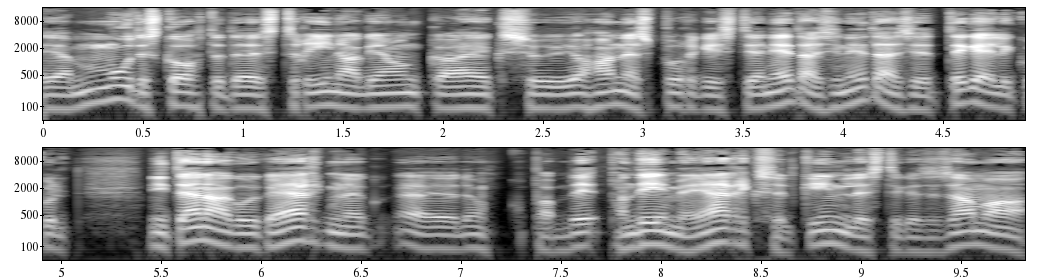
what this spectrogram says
ja muudest kohtadest, Riina Gionka, eks ju, Johannesburgist ja nii edasi ja nii edasi, et tegelikult nii täna kui ka järgmine äh, noh, pandeemia järgselt kindlasti ka seesama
